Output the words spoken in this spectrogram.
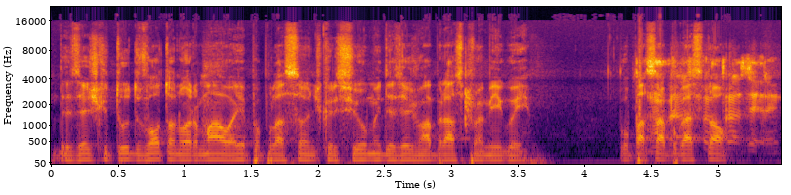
Desejo que tudo volte ao normal aí, a população de Criciúma, e desejo um abraço para o amigo aí. Vou passar um para o Gastão. Foi um prazer, hein?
